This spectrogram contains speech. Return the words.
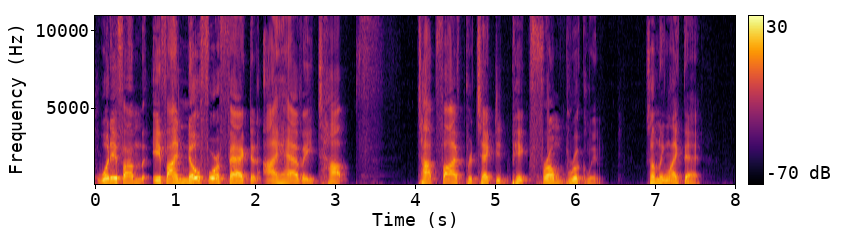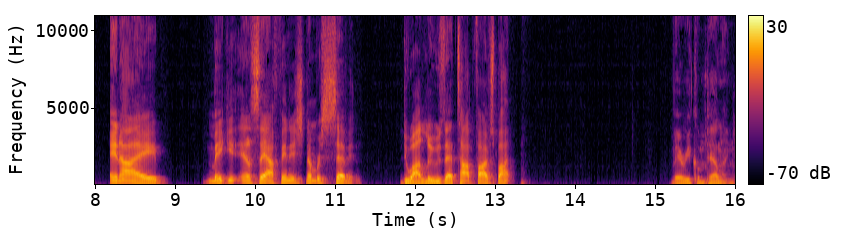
what if I'm if I know for a fact that I have a top top five protected pick from Brooklyn, something like that, and I make it and let's say I finish number seven, do I lose that top five spot? very compelling.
